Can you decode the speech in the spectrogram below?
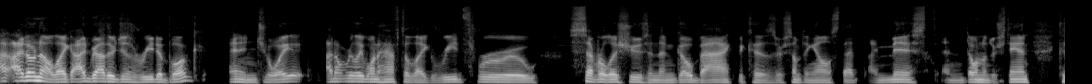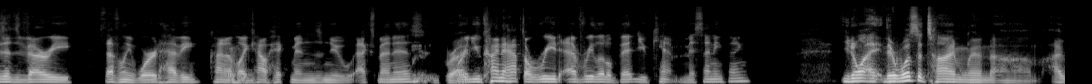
I, I don't know. Like I'd rather just read a book and enjoy it. I don't really want to have to like read through several issues and then go back because there's something else that I missed and don't understand because it's very it's definitely word heavy, kind of mm-hmm. like how Hickman's new X Men is, right. where you kind of have to read every little bit. You can't miss anything. You know, I, there was a time when um, I,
